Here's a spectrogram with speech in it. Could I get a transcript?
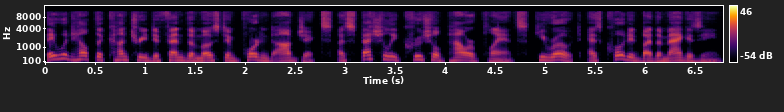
They would help the country defend the most important objects, especially crucial power plants, he wrote, as quoted by the magazine.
